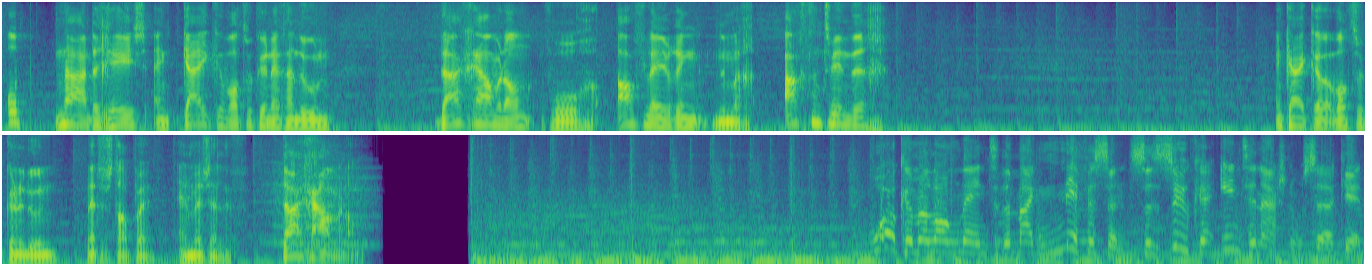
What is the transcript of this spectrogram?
Op naar de race en kijken wat we kunnen gaan doen. Daar gaan we dan voor aflevering nummer 28. En kijken wat we kunnen doen met de stappen en mezelf. Daar gaan we dan. Welcome along then to the magnificent Suzuka International Circuit,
